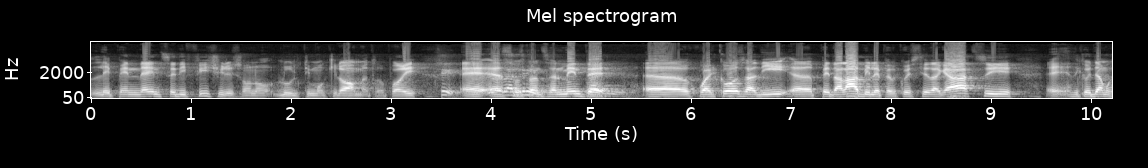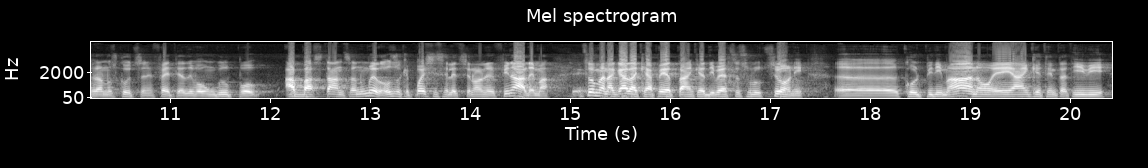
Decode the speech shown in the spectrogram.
le pendenze difficili sono l'ultimo chilometro, poi sì, è, è sostanzialmente eh, qualcosa di eh, pedalabile per questi ragazzi. Eh, ricordiamo che l'anno scorso in effetti arrivò un gruppo abbastanza numeroso che poi si selezionò nel finale, ma sì. insomma è una gara che è aperta anche a diverse soluzioni, eh, colpi di mano e anche tentativi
